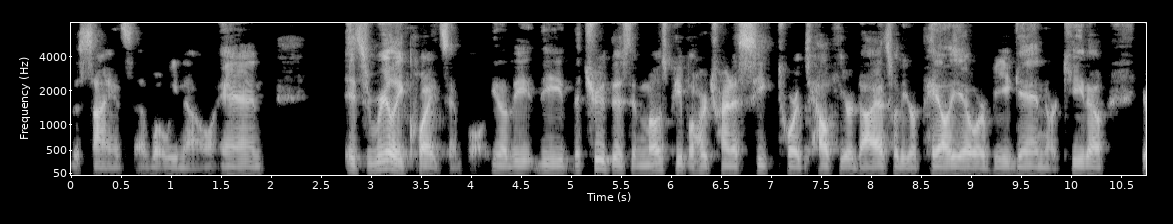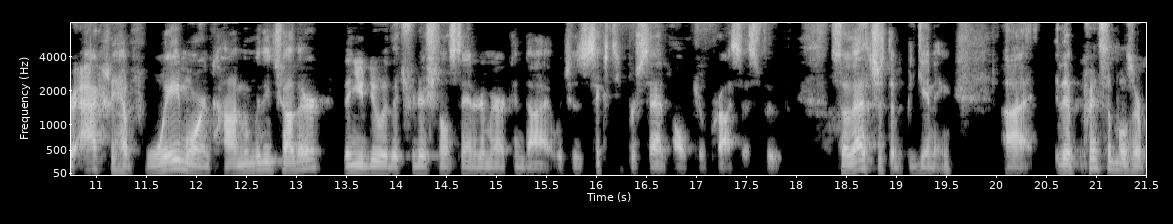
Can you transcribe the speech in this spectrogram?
the science of what we know. And it's really quite simple. You know, the, the, the truth is that most people who are trying to seek towards healthier diets, whether you're paleo or vegan or keto, you actually have way more in common with each other than you do with the traditional standard American diet, which is 60% ultra processed food. So that's just the beginning. Uh, the principles are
